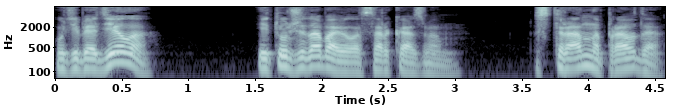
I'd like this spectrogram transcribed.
«У тебя дело?» И тут же добавила сарказмом. Странно, правда?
